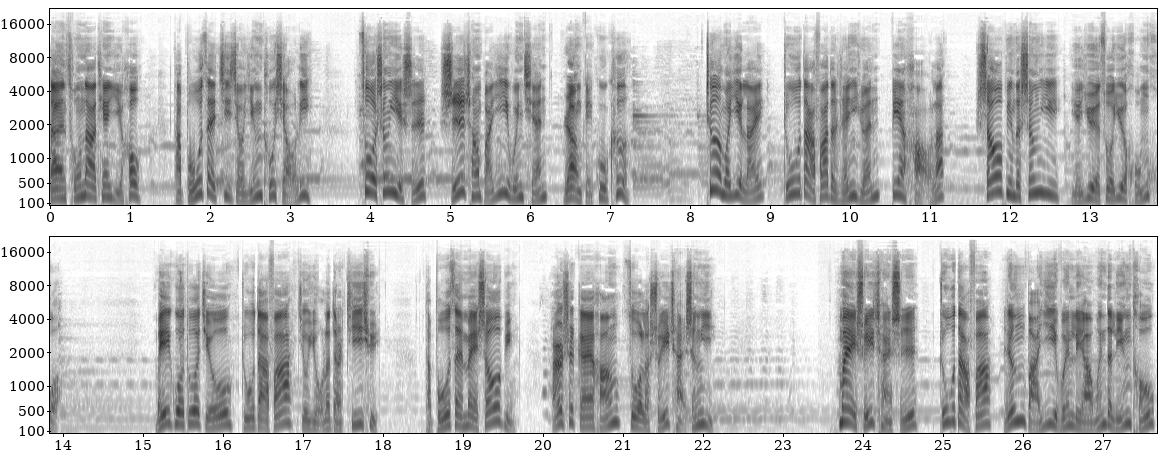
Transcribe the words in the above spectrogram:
但从那天以后，他不再计较蝇头小利，做生意时时常把一文钱让给顾客。这么一来，朱大发的人缘变好了，烧饼的生意也越做越红火。没过多久，朱大发就有了点积蓄，他不再卖烧饼，而是改行做了水产生意。卖水产时，朱大发仍把一文两文的零头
